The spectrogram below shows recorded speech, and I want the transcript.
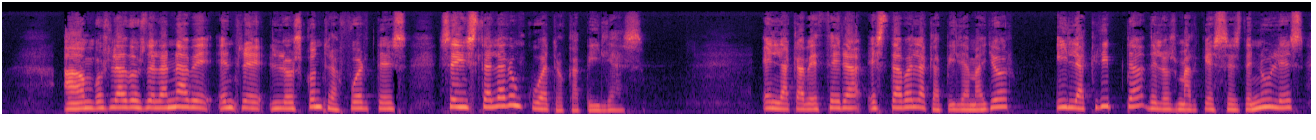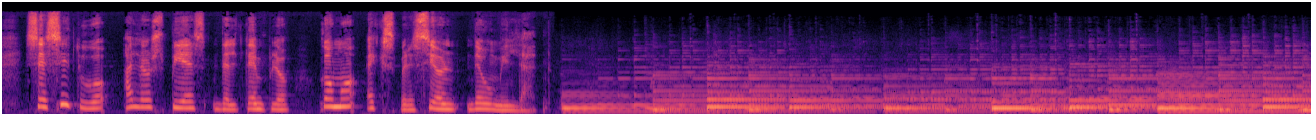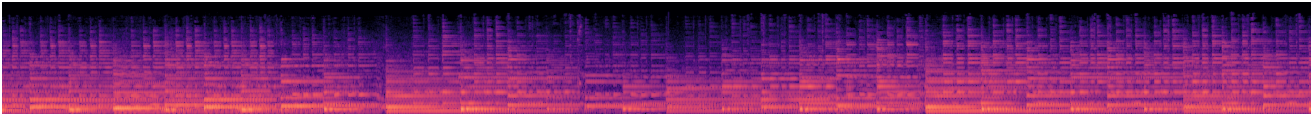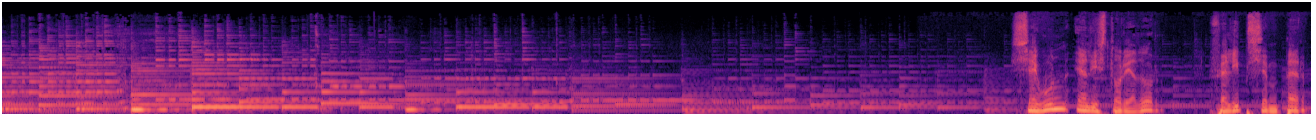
A ambos lados de la nave, entre los contrafuertes, se instalaron cuatro capillas. En la cabecera estaba la capilla mayor, y la cripta de los marqueses de Nules se situó a los pies del templo como expresión de humildad. Según el historiador Philippe Semper,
